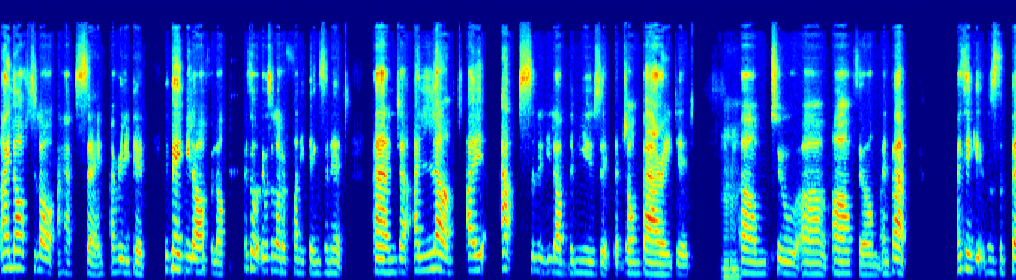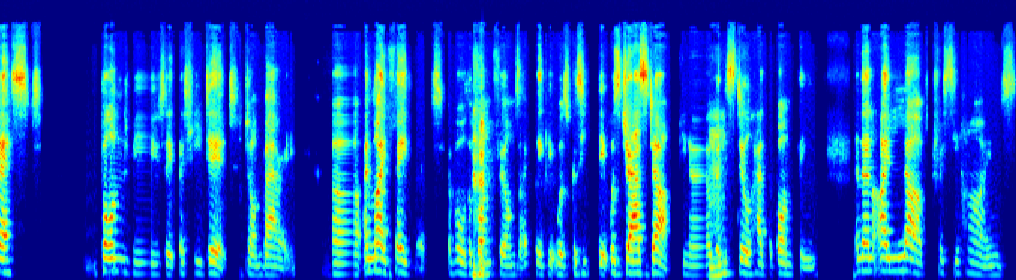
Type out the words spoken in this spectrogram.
I laughed a lot, I have to say. I really did. It made me laugh a lot. I thought there was a lot of funny things in it. And uh, I loved, I absolutely loved the music that John Barry did mm-hmm. um, to uh, our film. In fact, I think it was the best Bond music that he did, John Barry. Uh, and my favorite of all the Bond films, I think it was because it was jazzed up, you know, mm-hmm. but it still had the Bond theme. And then I loved Chrissie Hynde's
